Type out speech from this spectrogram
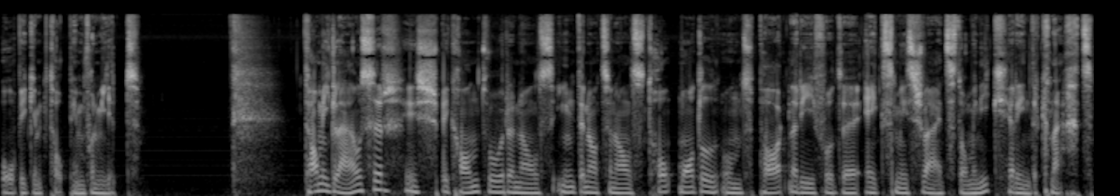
Obig im Top informiert. Tammy Glauser ist bekannt worden als internationales Topmodel und Partnerin von der Ex-Miss Schweiz Dominik Rinderknecht.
